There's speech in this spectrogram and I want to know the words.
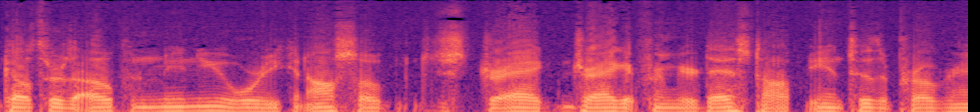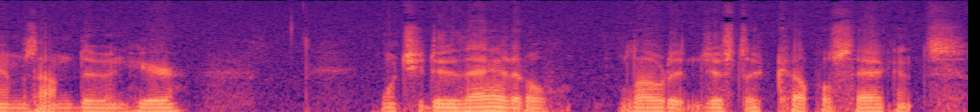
go through the open menu or you can also just drag drag it from your desktop into the program as I'm doing here. Once you do that it'll load it in just a couple seconds.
